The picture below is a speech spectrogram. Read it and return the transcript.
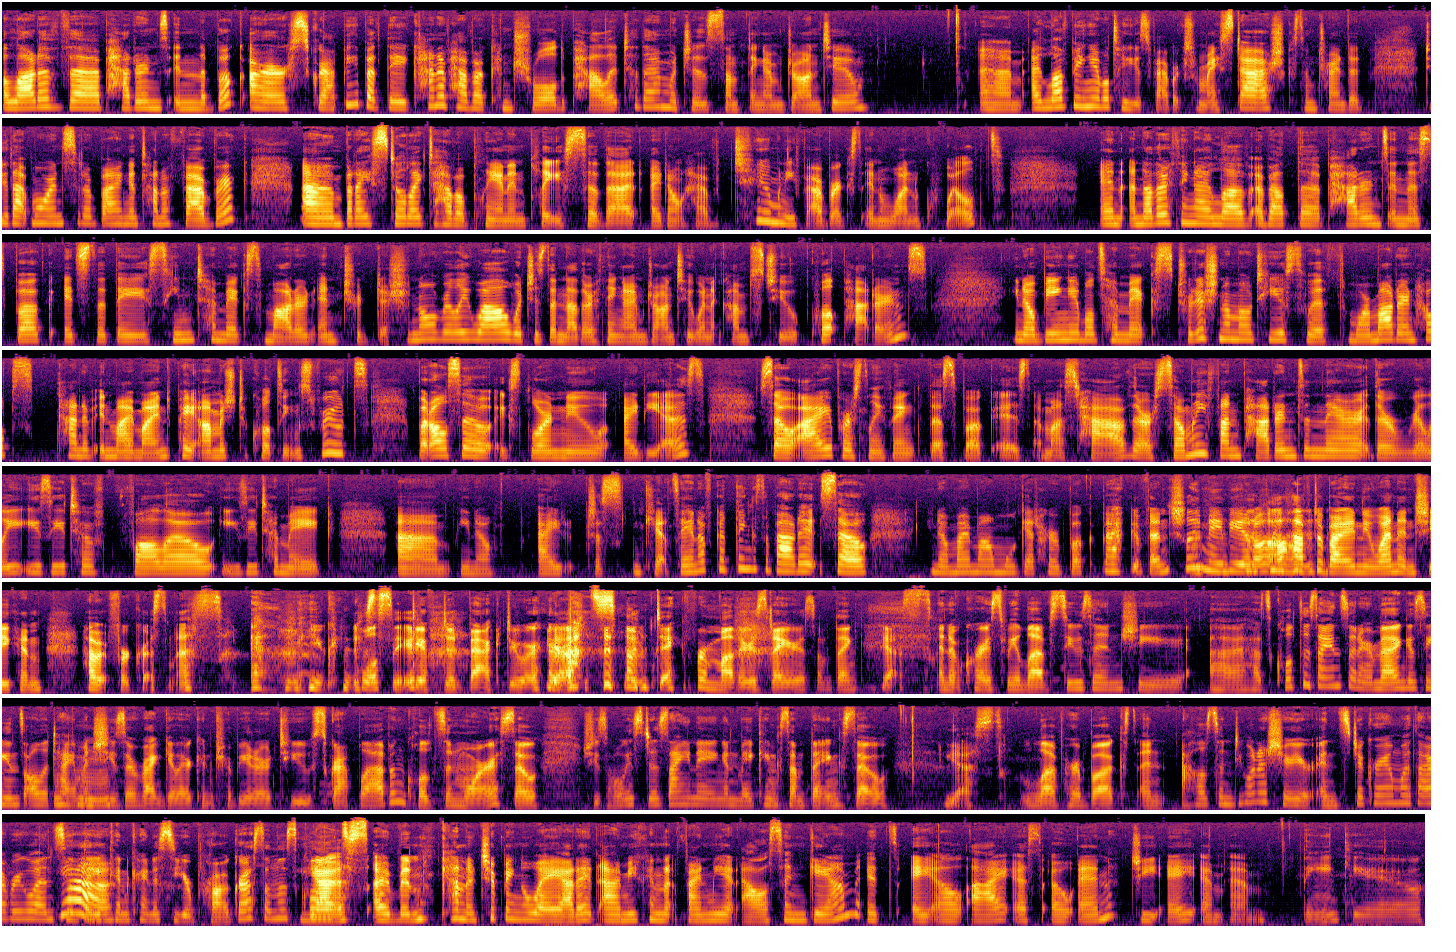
A lot of the patterns in the book are scrappy, but they kind of have a controlled palette to them, which is something I'm drawn to. Um, I love being able to use fabrics from my stash because I'm trying to do that more instead of buying a ton of fabric. Um, but I still like to have a plan in place so that I don't have too many fabrics in one quilt. And another thing I love about the patterns in this book, it's that they seem to mix modern and traditional really well, which is another thing I'm drawn to when it comes to quilt patterns. You know, being able to mix traditional motifs with more modern helps kind of in my mind pay homage to quilting's roots, but also explore new ideas. So I personally think this book is a must have. There are so many fun patterns in there. They're really easy to follow, easy to make. Um, you know, I just can't say enough good things about it. So, you know, my mom will get her book back eventually. Maybe it'll, I'll have to buy a new one and she can have it for Christmas. you can just We'll see. gift it back to her Yeah. someday for Mother's Day or something. Yes. And of course, we love Susan. She uh, has quilt designs in her magazines all the time, and she's a regular contributor to Scrap Lab and Quilts and More. So she's always designing and making something. So Yes. love her books. And Alison, do you want to share your Instagram with everyone so Yeah. they can kind of see your progress on this quilt? Yes, I've been kind of chipping away at it. Um, you can find me at Alison Gamm. It's A L I S O N G A M M. Thank you.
